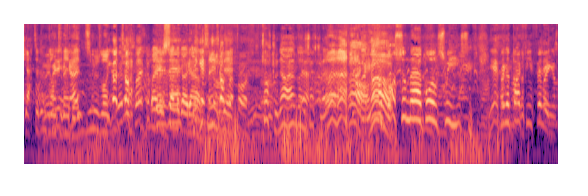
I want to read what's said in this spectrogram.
Scattered and gone to their beds and was like, chocolate? Wait for the sun to go down. Get some chocolate for us. Chocolate? No, I haven't got any chocolate. oh I've got some uh, boiled sweets. and a bag for your fillings.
